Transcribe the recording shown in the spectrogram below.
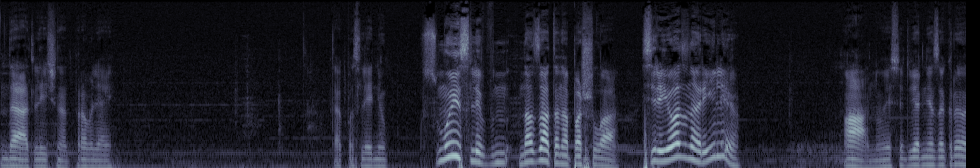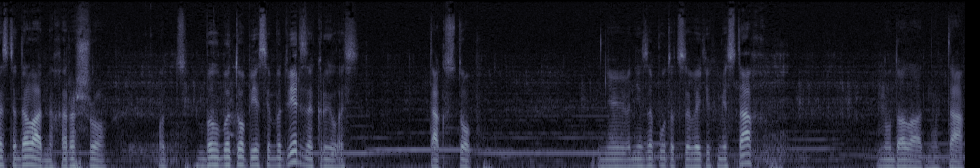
Да, отлично, отправляй. Так, последнюю... В смысле? В... Назад она пошла? Серьезно, Рили? А, ну если дверь не закрылась, то да ладно, хорошо. Вот был бы топ, если бы дверь закрылась. Так, стоп. Не, не запутаться в этих местах. Ну да ладно, так.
